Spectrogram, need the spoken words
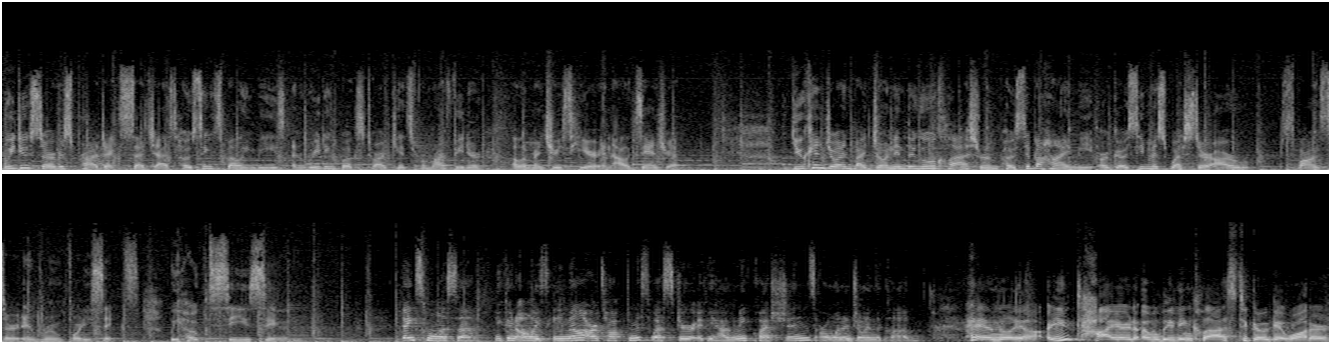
We do service projects such as hosting spelling bees and reading books to our kids from our feeder elementaries here in Alexandria. You can join by joining the Google Classroom posted behind me or go see Miss Wester, our sponsor, in room 46. We hope to see you soon. Thanks, Melissa. You can always email or talk to Miss Wester if you have any questions or want to join the club. Hey, Amelia, are you tired of leaving class to go get water?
